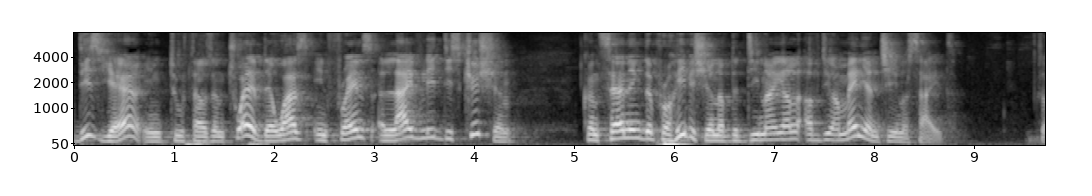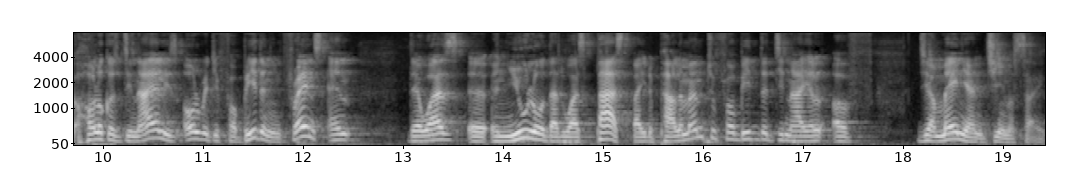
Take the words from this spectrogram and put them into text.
This year, in 2012, there was in France a lively discussion concerning the prohibition of the denial of the Armenian genocide. So, Holocaust denial is already forbidden in France, and there was a, a, new law that was passed by the parliament to forbid the denial of the Armenian genocide.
